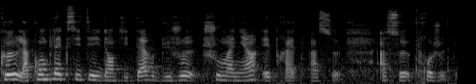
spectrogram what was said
que la complexité identitaire du jeu schumannien est prête à se, à se projeter.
